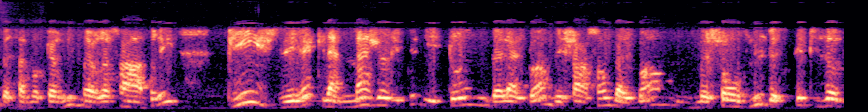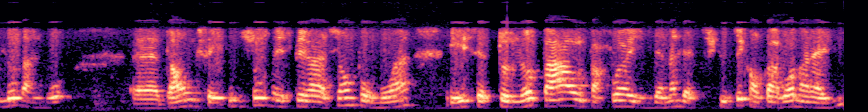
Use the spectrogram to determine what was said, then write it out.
ben, ça m'a permis de me recentrer. Puis, je dirais que la majorité des tunes de l'album, des chansons de l'album, me sont venues de cet épisode-là dans le bois. Euh, donc, ça a été une source d'inspiration pour moi. Et cette tune-là parle parfois, évidemment, de la difficulté qu'on peut avoir dans la vie.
